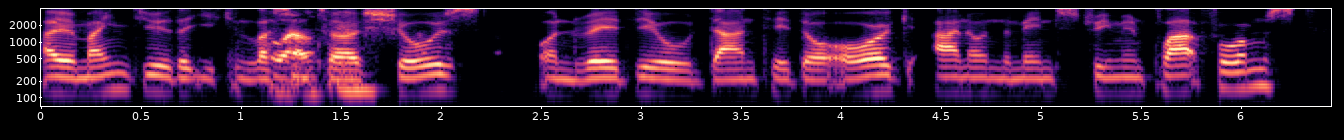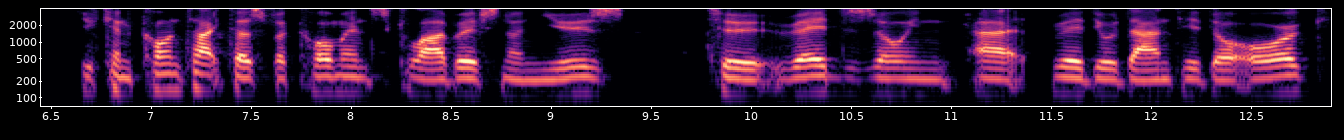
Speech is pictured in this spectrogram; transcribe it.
I remind you that you can listen to our shows on radiodante.org and on the main streaming platforms. You can contact us for comments, collaboration on news to redzone at radiodante.org.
